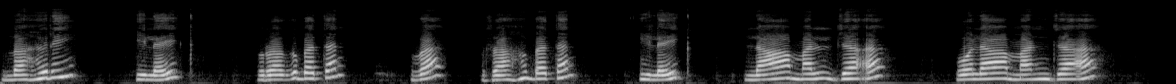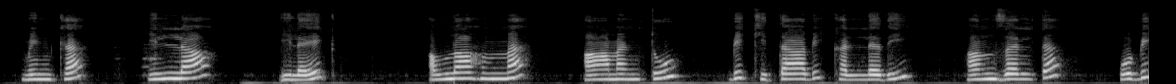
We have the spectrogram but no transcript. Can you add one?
லஹ்ரி இலைக் ரகுபதன் வ ரஹபதன் இலைக் லா மல்ஜ ஒலா மன்ஜ மின்க இல்லா இலைக் அல்லாஹும்ம ஆமன்து பி கிதாபி கல்லதி அன்சல்த ஒபி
